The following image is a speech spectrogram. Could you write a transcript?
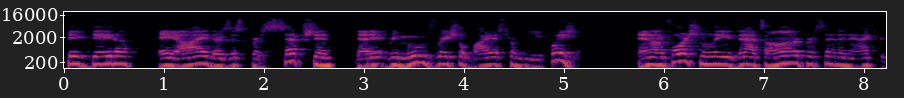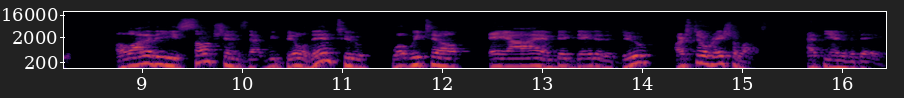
big data ai there's this perception that it removes racial bias from the equation. And unfortunately, that's 100% inaccurate. A lot of the assumptions that we build into what we tell AI and big data to do are still racialized at the end of the day.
